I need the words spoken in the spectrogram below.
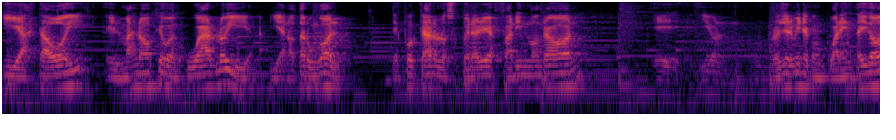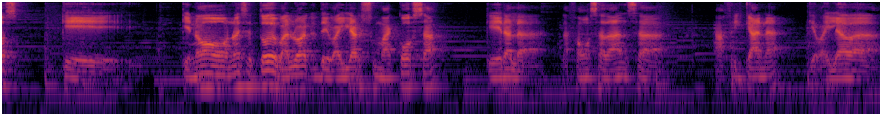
y hasta hoy el más longevo en jugarlo y, anotar un gol. Después, claro, lo superaría Farid Mondragón eh, y un, Roger Mila con 42 que, que no, no aceptó de, de bailar su macosa, que era la, la famosa danza africana que bailaba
